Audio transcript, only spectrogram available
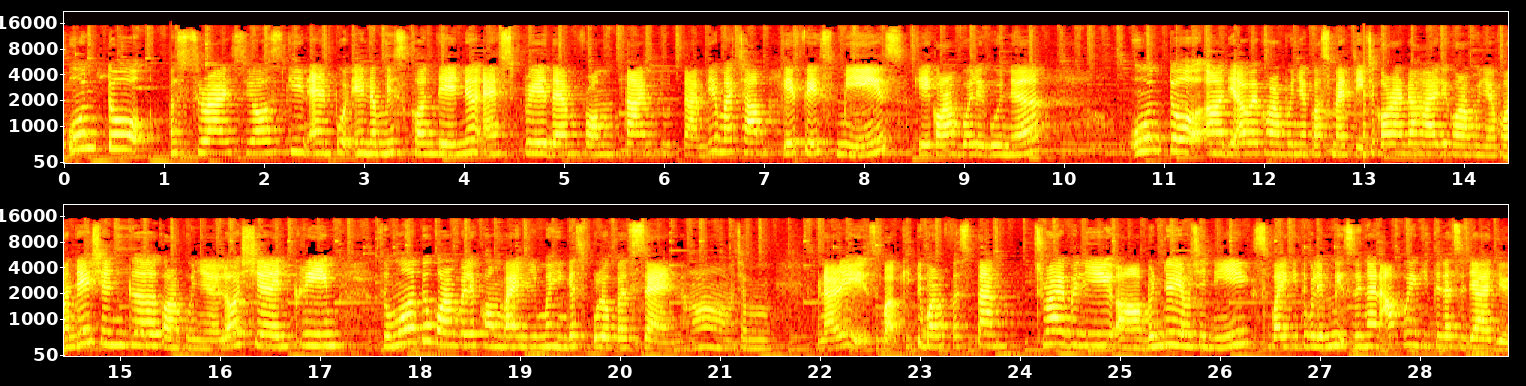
untuk moisturize your skin and put in the mist container and spray them from time to time. Dia macam okay, face mist. Okay, korang boleh guna untuk uh, DIY korang punya kosmetik. Macam korang dah ada korang punya foundation ke, korang punya lotion, cream. Semua tu korang boleh combine 5 hingga 10%. Ha, macam menarik sebab kita baru first time try beli uh, benda yang macam ni supaya kita boleh mix dengan apa yang kita dah sedia ada.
